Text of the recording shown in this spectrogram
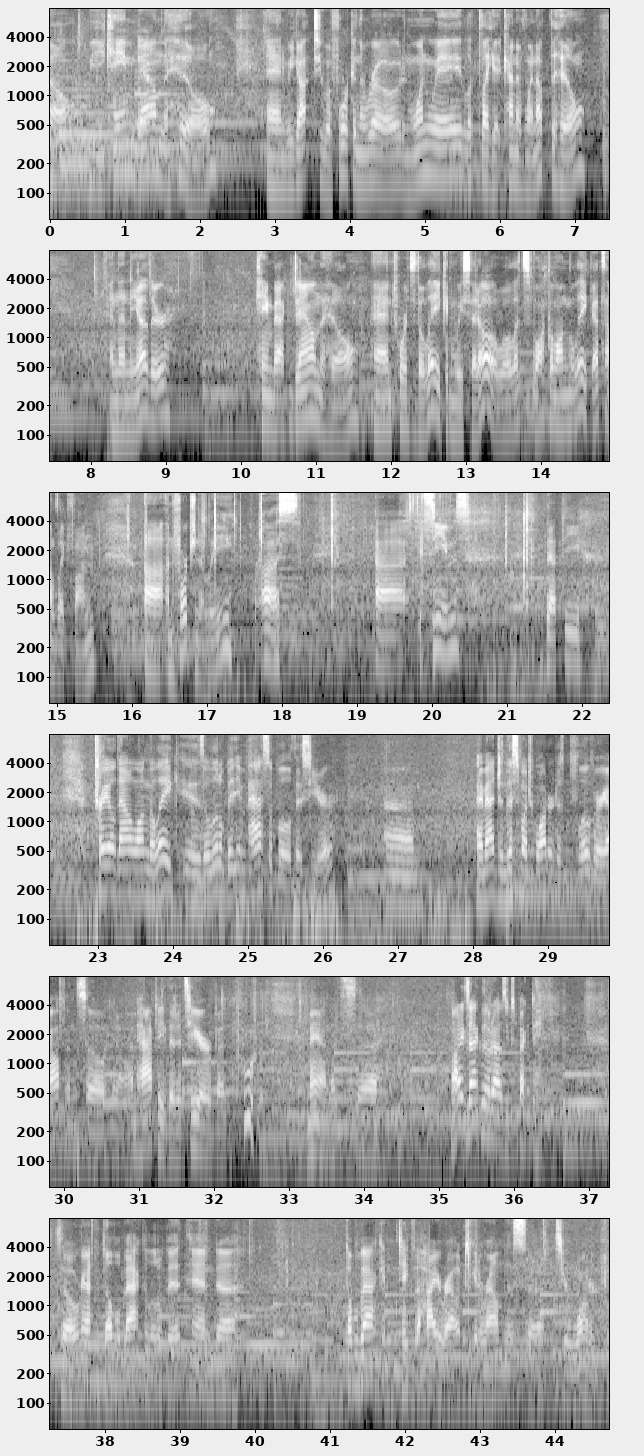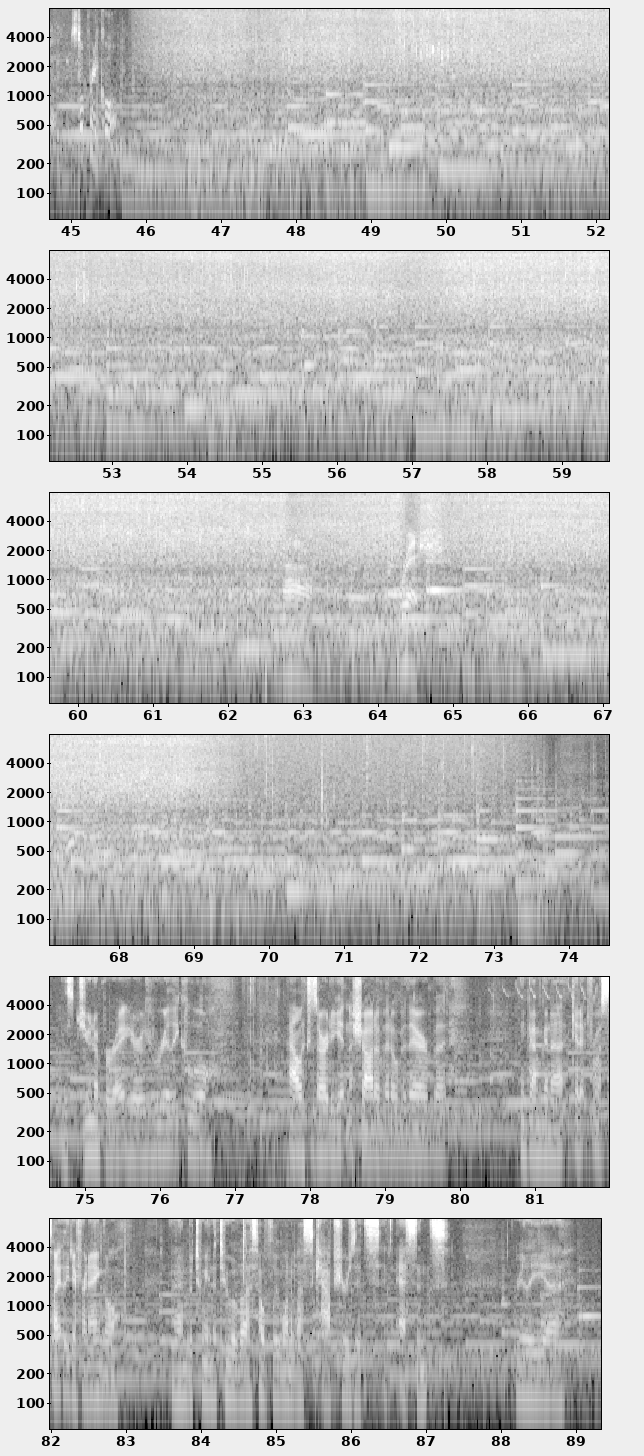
Well, we came down the hill and we got to a fork in the road, and one way looked like it kind of went up the hill, and then the other came back down the hill and towards the lake. And we said, Oh, well, let's walk along the lake. That sounds like fun. Uh, unfortunately for us, uh, it seems that the trail down along the lake is a little bit impassable this year. Um, I imagine this much water doesn't flow very often, so you know I'm happy that it's here. But whew, man, that's uh, not exactly what I was expecting. So we're gonna have to double back a little bit and uh, double back and take the high route to get around this uh, this here water. But still pretty cool. Fresh. This juniper right here is really cool. Alex is already getting a shot of it over there, but I think I'm gonna get it from a slightly different angle. And between the two of us, hopefully one of us captures its its essence. Really uh,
